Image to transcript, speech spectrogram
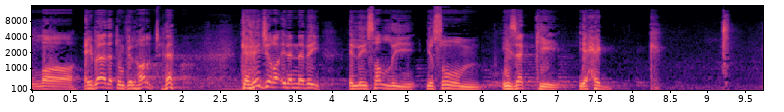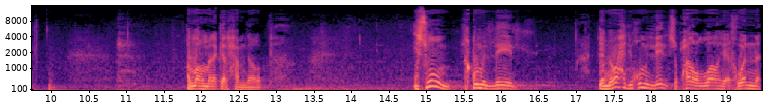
الله عبادة في الهرج كهجرة إلى النبي. اللي يصلي يصوم يزكي يحج. اللهم لك الحمد يا رب. يصوم يقوم الليل. لما واحد يقوم الليل سبحان الله يا اخوانا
